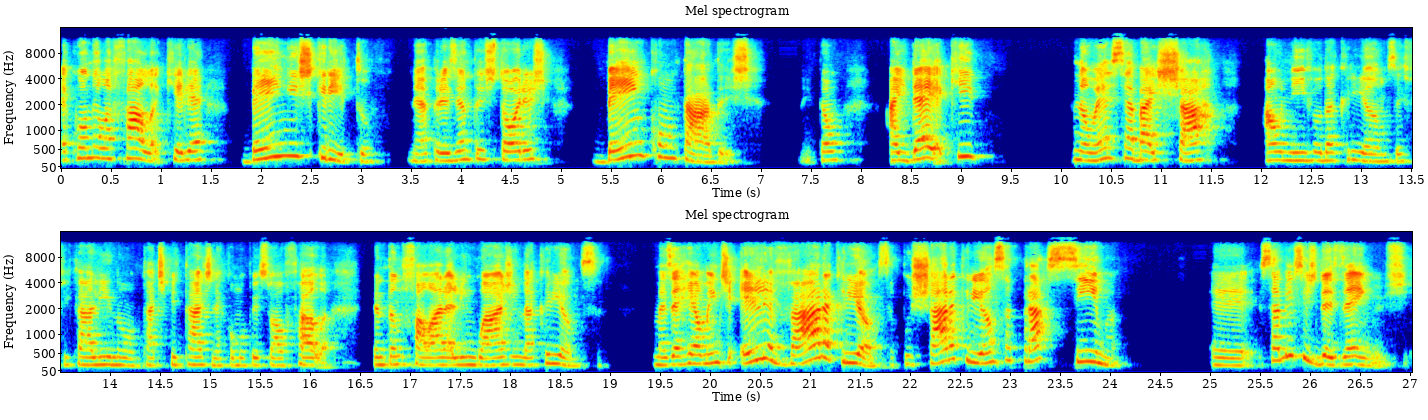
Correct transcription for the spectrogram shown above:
é quando ela fala que ele é bem escrito, né, apresenta histórias bem contadas. Então, a ideia aqui não é se abaixar ao nível da criança e ficar ali no tati-pitate, né, como o pessoal fala, tentando falar a linguagem da criança. Mas é realmente elevar a criança, puxar a criança para cima. É, sabe esses desenhos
